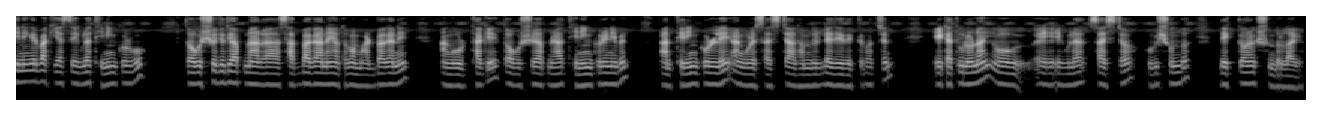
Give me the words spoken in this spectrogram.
থিনিংয়ের বাকি আছে, এগুলো থিনিং করব। তো অবশ্যই যদি আপনার ছাদ বাগানে অথবা মাঠ বাগানে আঙ্গুর থাকে, তো অবশ্যই আপনারা থিনিং করে নেবেন। আর থিনিং করলে আঙ্গুরের সাইজটা আলহামদুলিল্লাহ যে দেখতে পাচ্ছেন, এটা তুলনায় ও এগুলার সাইজটাও খুবই সুন্দর, দেখতে অনেক সুন্দর লাগে।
